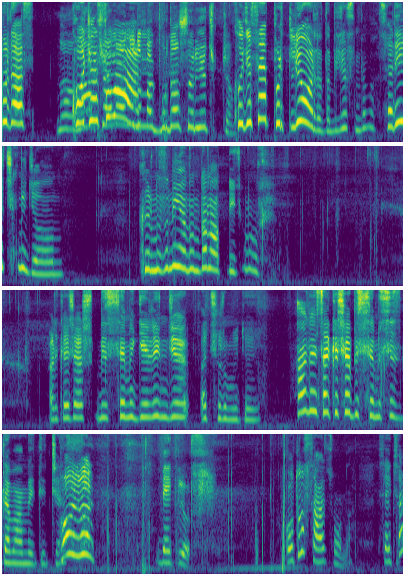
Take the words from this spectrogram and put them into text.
burada Ne, Kocası ne var. anladım bak buradan sarıya çıkacağım. kocası hep pırtlıyor orada da biliyorsun değil mi? Sarıya çıkmayacaksın. Kırmızının yanından atlayacaksın. Arkadaşlar biz Semi gelince açıyorum videoyu. Her neyse arkadaşlar biz Semi'siz devam edeceğiz. Hayır hayır. Bekliyoruz. 30 saat sonra. 80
